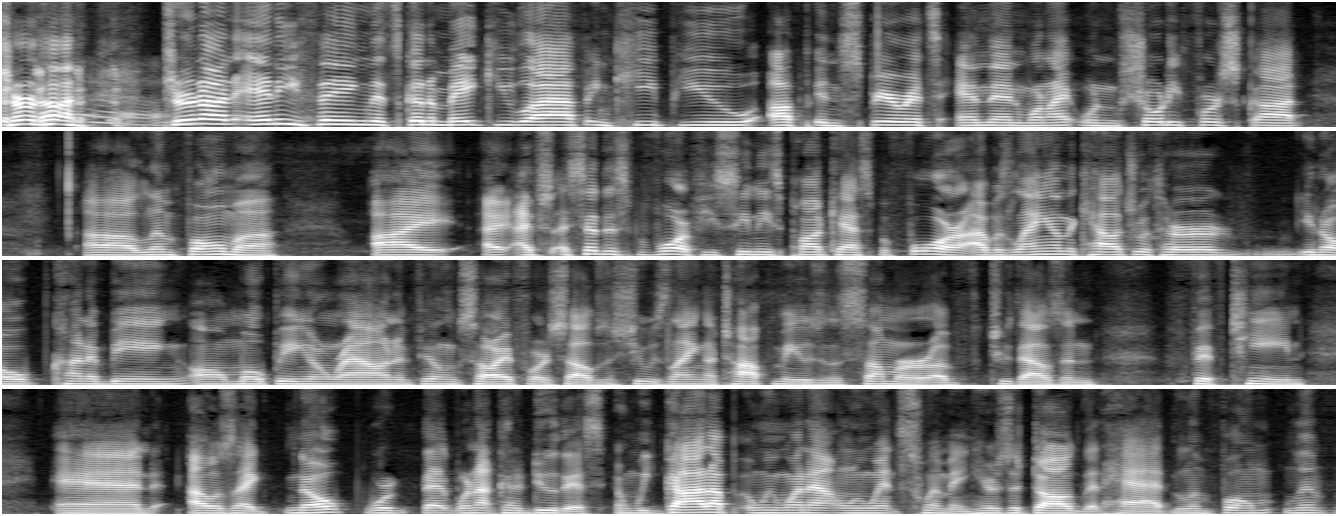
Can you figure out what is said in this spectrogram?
turn on turn on anything that's gonna make you laugh and keep you up in spirits. And then when I when Shorty first got uh, lymphoma, I, I I've, I said this before. If you've seen these podcasts before, I was laying on the couch with her, you know, kind of being all moping around and feeling sorry for herself, and she was laying on top of me. It was in the summer of 2015. And I was like, "Nope, we're that we're not going to do this." And we got up and we went out and we went swimming. Here's a dog that had lymphoma, lymph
